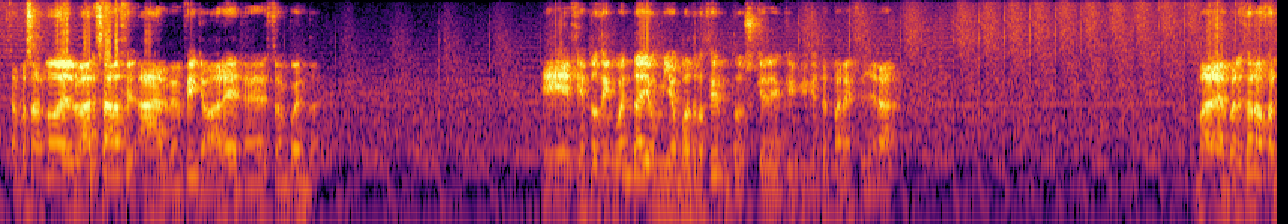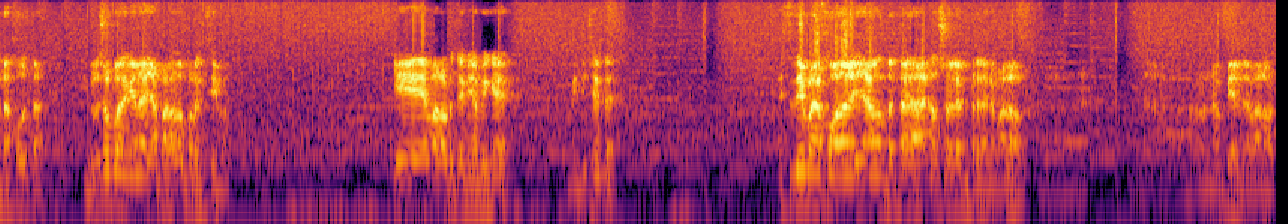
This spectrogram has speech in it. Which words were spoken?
Está pasando del Barça al Benfica, ¿vale? Tened esto en cuenta. Eh, 150 y 1.400.000. ¿Qué, qué, qué te parece, Gerard? Vale, me parece una oferta justa. Incluso puede que le haya pagado por encima. ¿Qué valor tenía Piqué? 27. Este tipo de jugadores ya con tanta edad no suelen perder valor. No, pierde valor.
